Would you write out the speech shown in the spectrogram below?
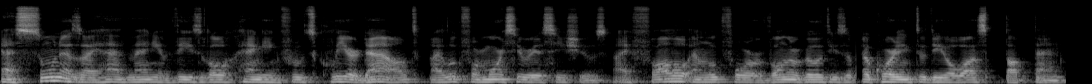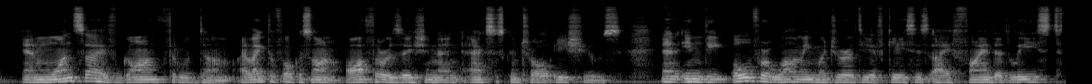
As soon as I have many of these low-hanging fruits cleared out, I look for more serious issues. I follow and look for vulnerabilities according to the OWASP top 10. And once I've gone through them, I like to focus on authorization and access control issues. And in the overwhelming majority of cases, I find at least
